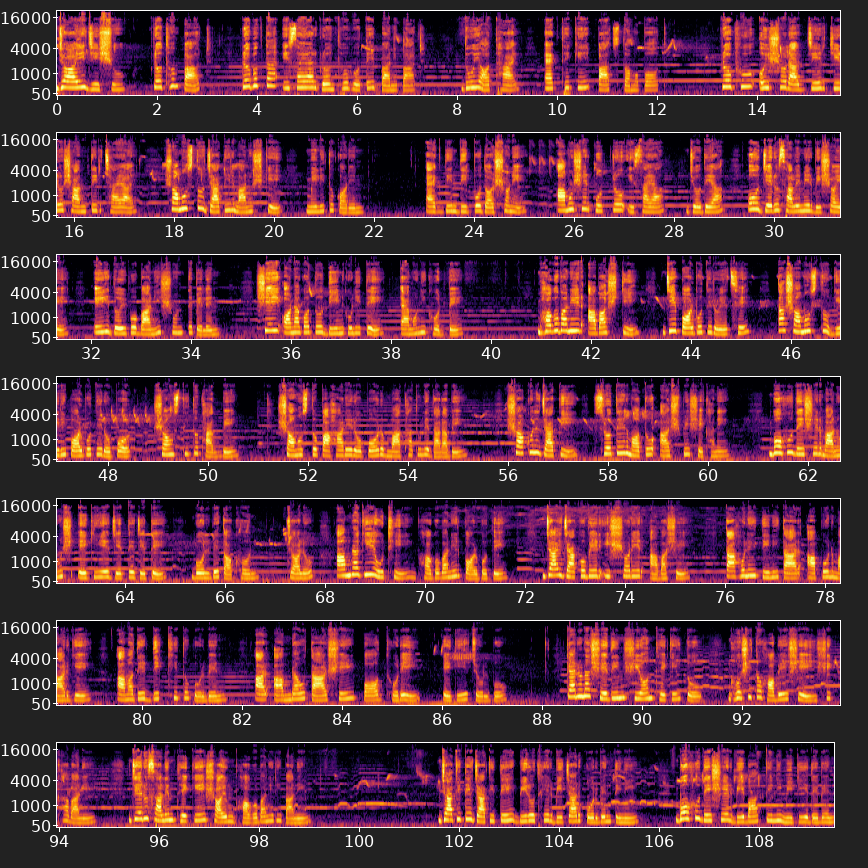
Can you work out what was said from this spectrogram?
জয় যিশু। প্রথম পাঠ। প্রবক্তা ইসায়ার গ্রন্থ হতে বাণী পাঠ। দুই অধ্যায়, এক থেকে পাঁচতম পদ। প্রভু ঐশ্ব রাজ্যের চিরশান্তির ছায়ায় সমস্ত জাতির মানুষকে মিলিত করেন। একদিন দিব্য দর্শনে আমোসের পুত্র ইসায়া যোদেয়া ও জেরুসালেমের বিষয়ে এই দৈব বাণী শুনতে পেলেন। সেই অনাগত দিনগুলিতে এমনই ঘটবে। ভগবানের আবাসটি যে পর্বতে রয়েছে, তা সমস্ত গিরি পর্বতের ওপর সংস্থিত থাকবে। সমস্ত পাহাড়ের ওপর মাথা তুলে দাঁড়াবে। সকল জাতি স্রোতের মতো আসবে সেখানে। বহু দেশের মানুষ এগিয়ে যেতে যেতে বলবে তখন, চলো, আমরা গিয়ে উঠি ভগবানের পর্বতে। যাই জাকবের ঈশ্বরের আবাসে। তাহলেই তিনি তার আপন মার্গে আমাদের দীক্ষিত করবেন। আর আমরাও তার সেই পথ ধরেই এগিয়ে চলব। কেননা সেদিন শিয়ন থেকেই তো ঘোষিত হবে সেই শিক্ষাবাণী। জেরুসালেম থেকে স্বয়ং ভগবানেরই বাণী। জাতিতে জাতিতে বিরোধের বিচার করবেন তিনি। বহু দেশের বিবাদ তিনি মিটিয়ে দেবেন।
